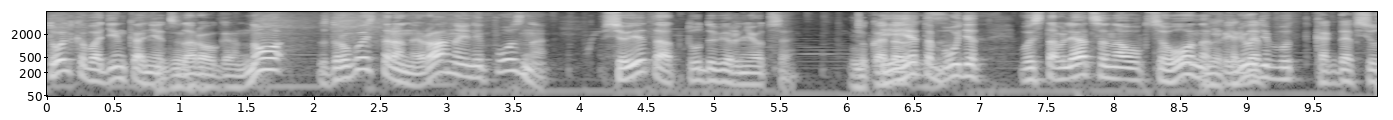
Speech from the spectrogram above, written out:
Только в один конец Да. дорога. Но, с другой стороны, рано или поздно все это оттуда вернется. Ну, И это будет выставляться на аукционах, Не, и когда, люди будут... когда все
